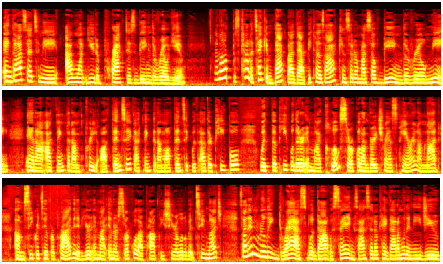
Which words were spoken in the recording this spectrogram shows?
And god said to me i want you to practice being the real you and I was kind of taken back by that because I consider myself being the real me. And I, I, think that I'm pretty authentic. I think that I'm authentic with other people. With the people that are in my close circle, I'm very transparent. I'm not um, secretive or private. If you're in my inner circle, I probably share a little bit too much. So I didn't really grasp what God was saying. So I said, okay, God, I'm going to need you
